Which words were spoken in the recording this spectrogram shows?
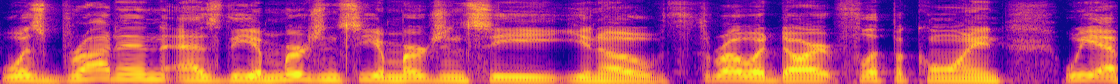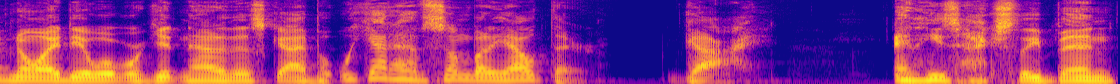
was brought in as the emergency, emergency, you know, throw a dart, flip a coin. We have no idea what we're getting out of this guy, but we got to have somebody out there, guy. And he's actually been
